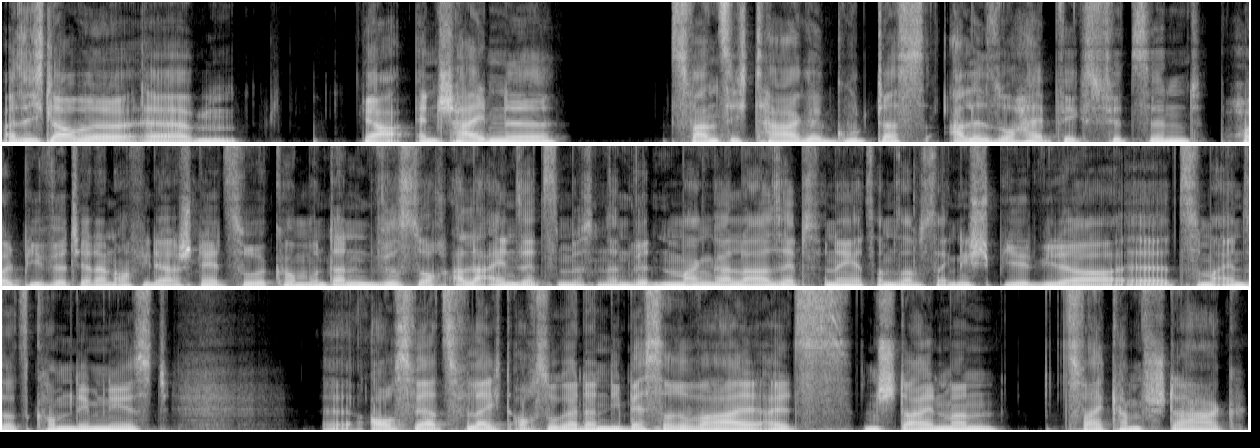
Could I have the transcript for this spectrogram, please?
Also ich glaube, ähm, ja, entscheidende 20 Tage, gut, dass alle so halbwegs fit sind. Holpi wird ja dann auch wieder schnell zurückkommen und dann wirst du auch alle einsetzen müssen. Dann wird ein Mangala, selbst wenn er jetzt am Samstag nicht spielt, wieder äh, zum Einsatz kommen demnächst. Äh, auswärts vielleicht auch sogar dann die bessere Wahl als ein Steinmann. zweikampfstark,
